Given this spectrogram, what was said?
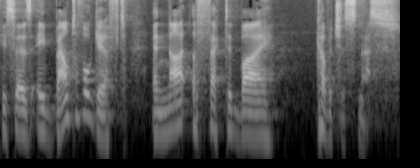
he says, a bountiful gift and not affected by covetousness.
